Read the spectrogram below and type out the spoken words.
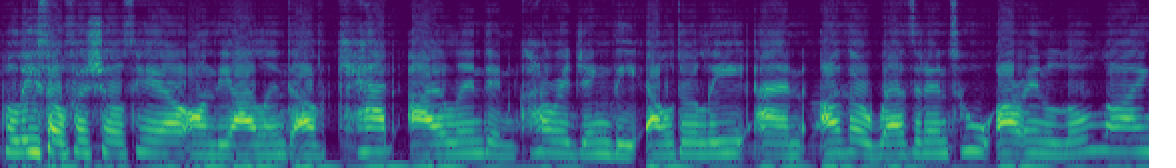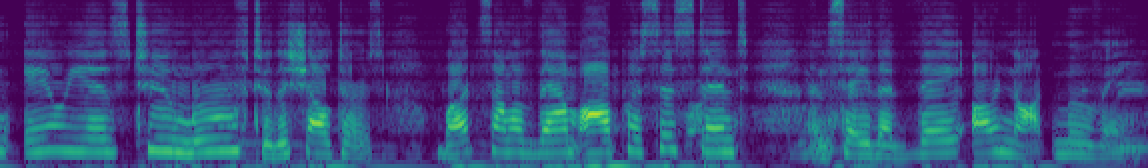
Police officials here on the island of Cat Island encouraging the elderly and other residents who are in low-lying areas to move to the shelters. But some of them are persistent and say that they are not moving.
